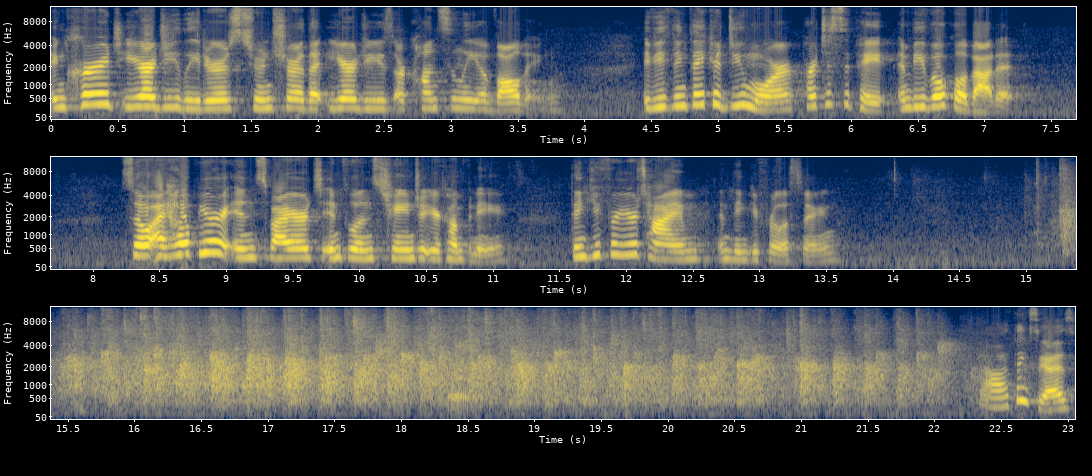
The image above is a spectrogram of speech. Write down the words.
encourage ERG leaders to ensure that ERGs are constantly evolving. If you think they could do more, participate and be vocal about it. So I hope you're inspired to influence change at your company. Thank you for your time, and thank you for listening. Uh, thanks, guys.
